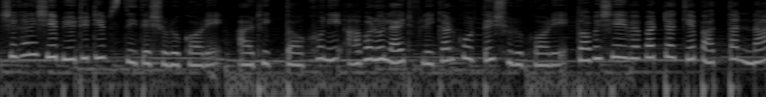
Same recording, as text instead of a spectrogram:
সেখানে সে বিউটি টিপস দিতে শুরু করে আর ঠিক তখনই আবারও লাইট ফ্লিকার করতে শুরু করে। তবে সেই ব্যাপারটাকে পাত্তা না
